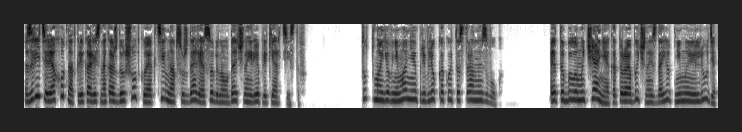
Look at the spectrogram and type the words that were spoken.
Зрители охотно откликались на каждую шутку и активно обсуждали особенно удачные реплики артистов. Тут мое внимание привлек какой-то странный звук. Это было мычание, которое обычно издают немые люди,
